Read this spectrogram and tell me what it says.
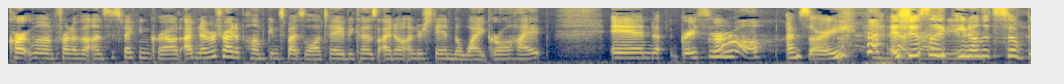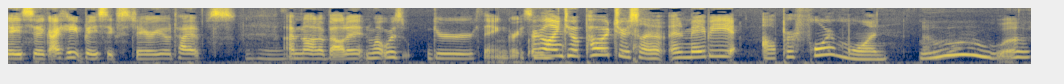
cartwheel in front of an unsuspecting crowd. I've never tried a pumpkin spice latte because I don't understand the white girl hype. And Grayson, I'm sorry. it's just tried it like you know that's so basic. I hate basic stereotypes. Mm-hmm. I'm not about it. And what was your thing, Grayson? We're going to a poetry slam, and maybe I'll perform one. Ooh. Oh.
